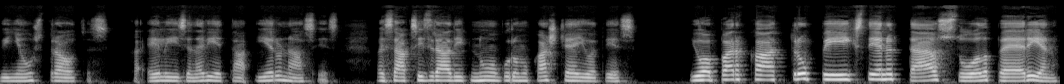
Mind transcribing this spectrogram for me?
Viņa uztraucas, ka Elīze nevietā ierunāsies vai sāks izrādīt nogurumu kašķējoties jo par katru pīkstienu tēvs sola pērienu.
